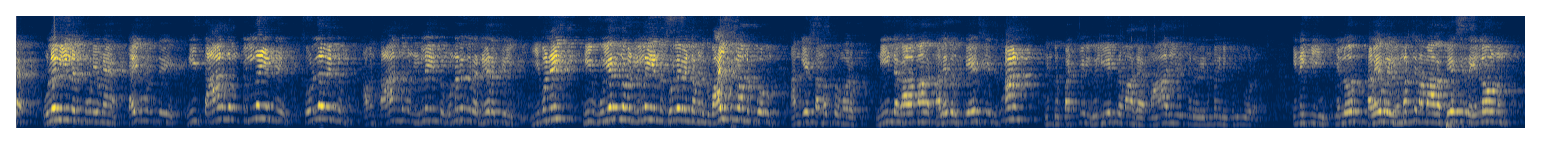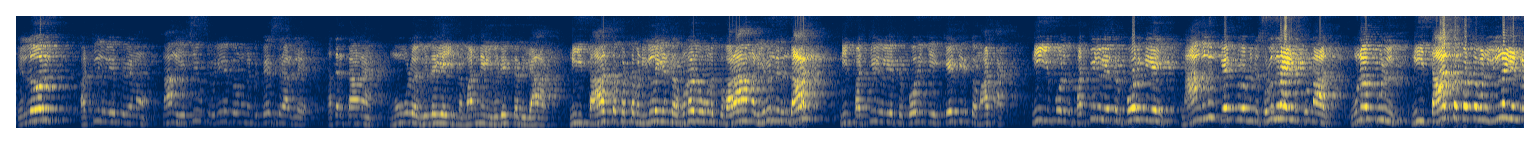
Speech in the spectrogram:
உளவியல் இருக்கக்கூடியவனை கை கொடுத்து நீ தாழ்ந்தவன் இல்லை என்று சொல்ல வேண்டும். அவன் தாழ்ந்தவன் இல்லை என்று உணர்கிற நேரத்தில் இவனை நீ உயர்ந்தவன் இல்லை என்று சொல்ல வேண்டும். அவனுக்கு வாய்ப்பு இல்லாமல் போகும். அங்கே சமத்துவம் வரும். நீண்ட காலமாக தலைவர் பேசியதுதான் இன்று பட்டியல் வெளியேற்றமாக மாறி இருக்கிறது என்பதை நீ புரிந்து கொள்ளணும். இன்னைக்கு எல்லோரும் தலைவரை விமர்சனமாக பேசுகிற எல்லோரும் எல்லோரும் பட்டியல் வெளியேற்ற வேணும். நாங்கள் எஸ்சி விட்டு வெளியே போகணும் என்று பேசுகிறார்களே அதற்கான மூல விதையை இந்த மண்ணில் விதைத்தது யார்? நீ தாழ்த்தப்பட்டவன் இல்லை என்ற உணர்வு உனக்கு வராமல் இருந்திருந்தால் நீ பட்டியல் வெளியேற்ற கோரிக்கையை கேட்டிருக்க மாட்டாய். நீ இப்பொழுது பட்டியல் வெளியேற்றும் கோரிக்கையை நாங்களும் கேட்கிறோம் என்று சொல்கிறாய் என்று சொன்னால் உனக்குள் நீ தாழ்த்தப்பட்டவன் இல்லை என்ற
